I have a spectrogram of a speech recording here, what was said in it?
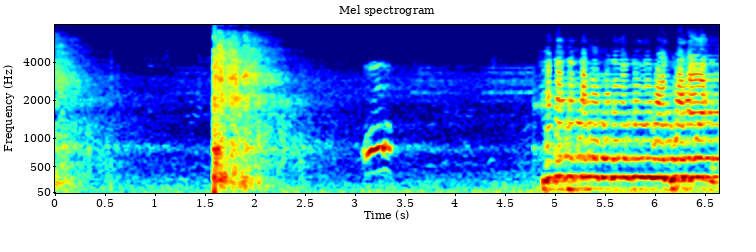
Prende! Tira, tira, tira, tira, tira,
